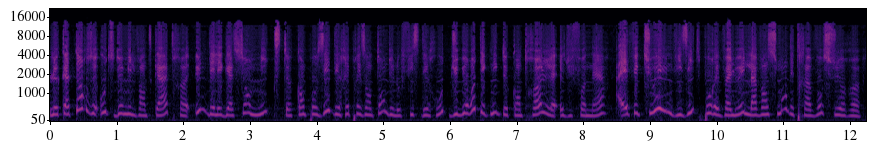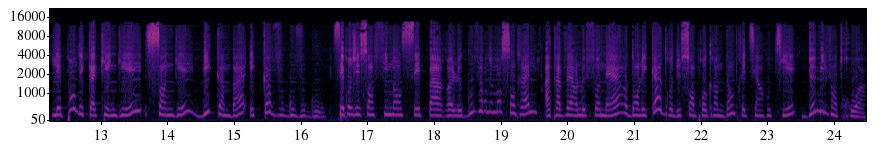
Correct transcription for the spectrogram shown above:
Le 14 août 2024, une délégation mixte composée des représentants de l'Office des routes, du Bureau technique de contrôle et du FONER a effectué une visite pour évaluer l'avancement des travaux sur les ponts de Kakenge, Sangé, Bikamba et Kavuguvugu. Ces projets sont financés par le gouvernement central à travers le FONER dans le cadre de son programme d'entretien routier 2023.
